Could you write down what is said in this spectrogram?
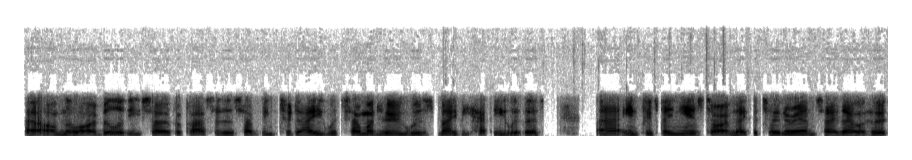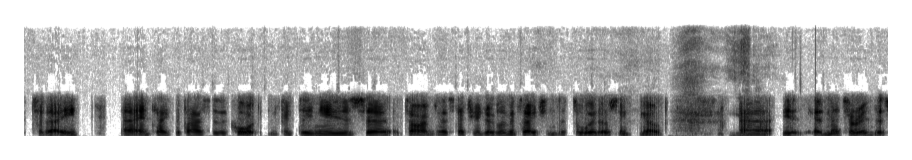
uh, on the liability. So if a pastor does something today with someone who was maybe happy with it, uh, in 15 years' time, they could turn around and say they were hurt today uh, and take the pastor to court in 15 years' uh, time. So statute of limitations, that's the word I was thinking of. Yeah. Uh, and that's horrendous.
